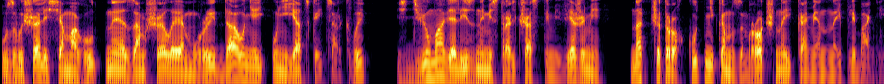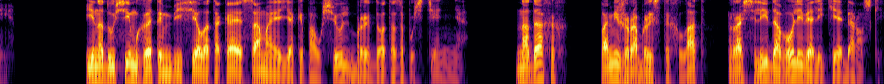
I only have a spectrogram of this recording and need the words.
узвышаліся магутныя замшэлыя муры даўняй уніяцкай царквы з дзвюма вялізнымі стральчастымі вежамі над чатырохкутнікам змрочнай каменнай плебаніі. І над усім гэтым вісела такая самая, як і паўсюль брыдота запусцення. На дахах паміж рабрыстых лад раслі даволі вялікія бярозкі.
